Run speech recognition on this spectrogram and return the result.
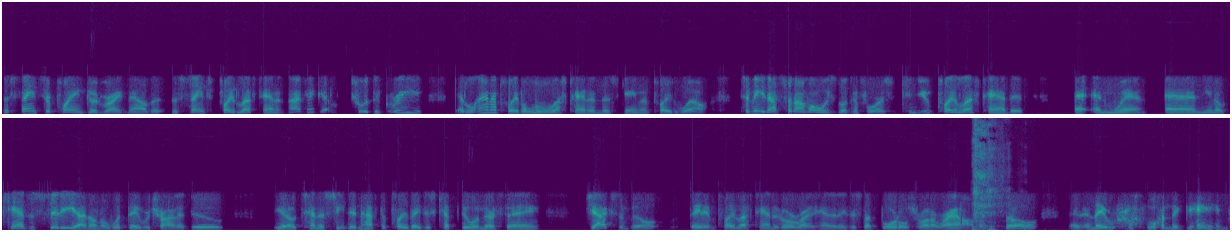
the Saints are playing good right now. The the Saints played left-handed, and I think to a degree, Atlanta played a little left-handed in this game and played well. To me, that's what I'm always looking for: is can you play left-handed and, and win? And you know, Kansas City, I don't know what they were trying to do. You know, Tennessee didn't have to play; they just kept doing their thing. Jacksonville, they didn't play left-handed or right-handed; they just let Bortles run around, and so and, and they won the game.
